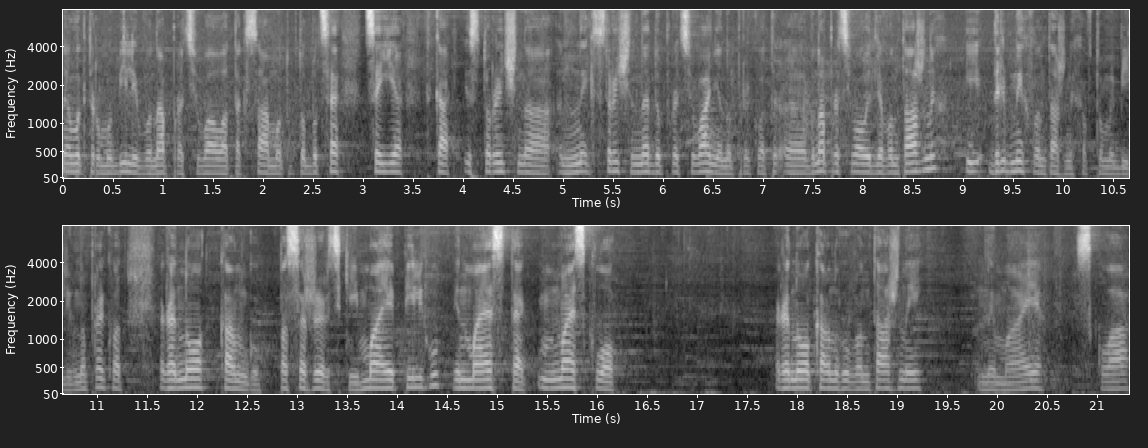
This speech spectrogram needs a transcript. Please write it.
електромобілів, вона працювала так само. Тобто, бо це, це є така історична, не- історичне недопрацювання. Наприклад, е, вона працювала для вантажних і дрібних вантажних автомобілів. Наприклад, Renault Kangoo пасажирський має пільгу, він має стек, має скло. Renault Kangoo вантажний немає скла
